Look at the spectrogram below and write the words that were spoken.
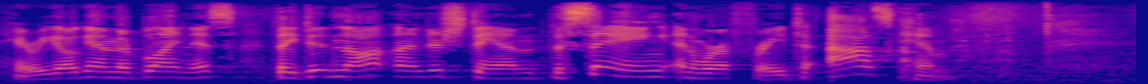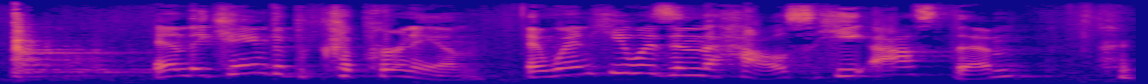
here we go again, their blindness, they did not understand the saying and were afraid to ask him. And they came to Capernaum, and when he was in the house, he asked them,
